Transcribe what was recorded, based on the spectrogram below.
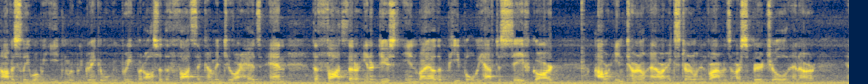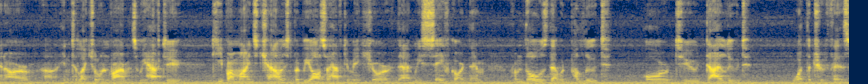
Obviously, what we eat and what we drink and what we breathe, but also the thoughts that come into our heads and the thoughts that are introduced in by other people. We have to safeguard our internal and our external environments, our spiritual and our and our uh, intellectual environments. We have to keep our minds challenged, but we also have to make sure that we safeguard them from those that would pollute or to dilute what the truth is.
